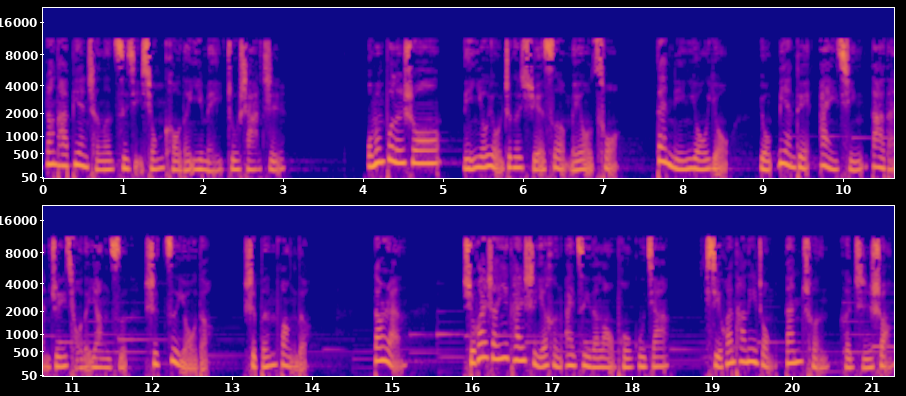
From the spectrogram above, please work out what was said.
让它变成了自己胸口的一枚朱砂痣。我们不能说林有有这个角色没有错，但林有有有面对爱情大胆追求的样子是自由的，是奔放的。当然，许幻山一开始也很爱自己的老婆顾佳，喜欢她那种单纯和直爽。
